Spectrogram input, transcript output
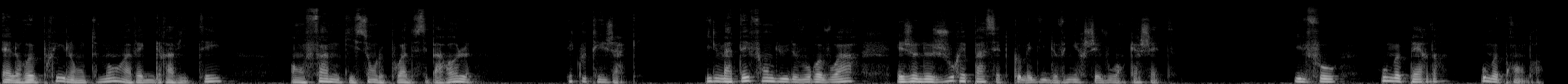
Elle reprit lentement, avec gravité, en femme qui sent le poids de ses paroles. Écoutez, Jacques, il m'a défendu de vous revoir, et je ne jouerai pas cette comédie de venir chez vous en cachette. Il faut ou me perdre ou me prendre.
